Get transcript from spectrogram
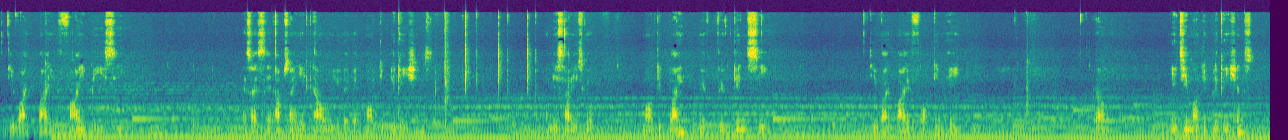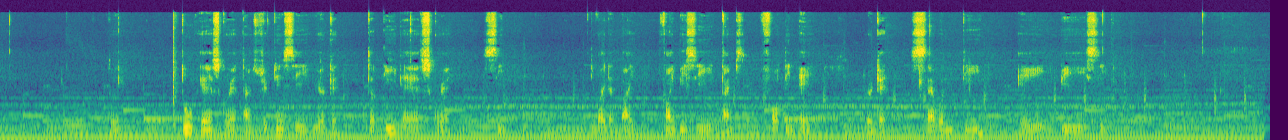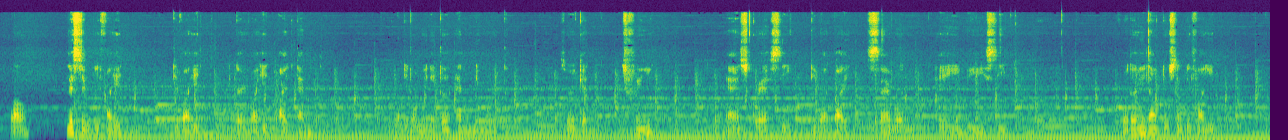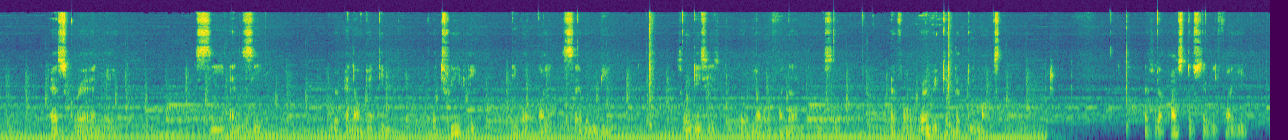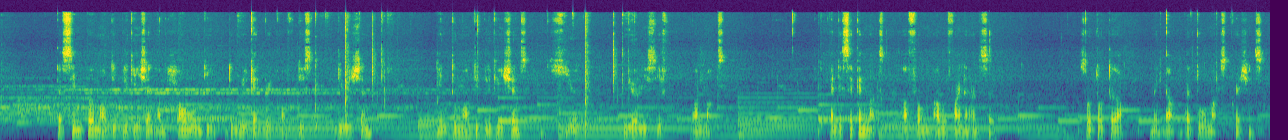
divided by 5bc. As I said, upside it down, we will get multiplications. And this how it goes. Multiply with 15c divided by 14a. Well, easy multiplications. 2a squared times 15c we will get 30a squared c divided by 5bc times 14a we will get 70abc well let's simplify it. Divide it divide it by 10 on denominator and numerator. So you get 3 a squared c divided by 7abc. Further it down to simplify it, a squared and a, c and c will end up getting a 3a divided by 7b. So this is will be our final answer. And from where we get the 2 marks, as we are asked to simplify it, the simple multiplication on how do we get rid of this division into multiplications? Here you receive 1 marks. And the second marks are from our final answer. So total up make up a 2 marks questions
